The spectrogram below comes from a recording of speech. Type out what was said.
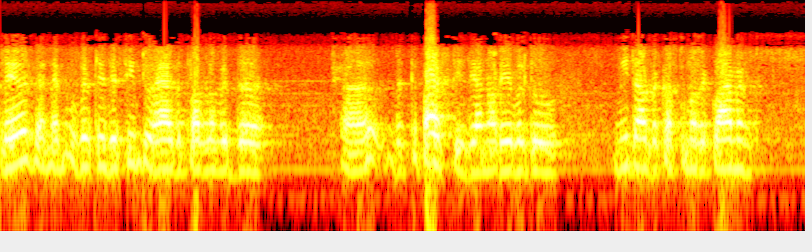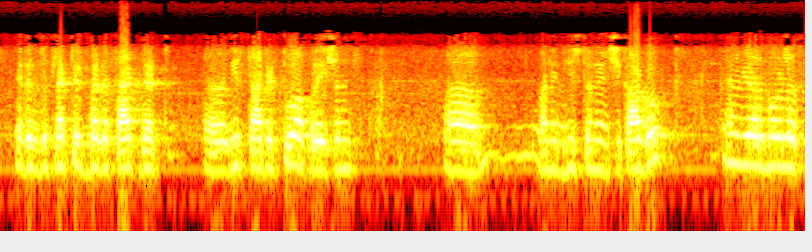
players, and obviously they seem to have the problem with the uh, the capacity. They are not able to meet out the customer requirements. It is reflected by the fact that uh, we started two operations. Uh, one in Houston and Chicago, and we are more or less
